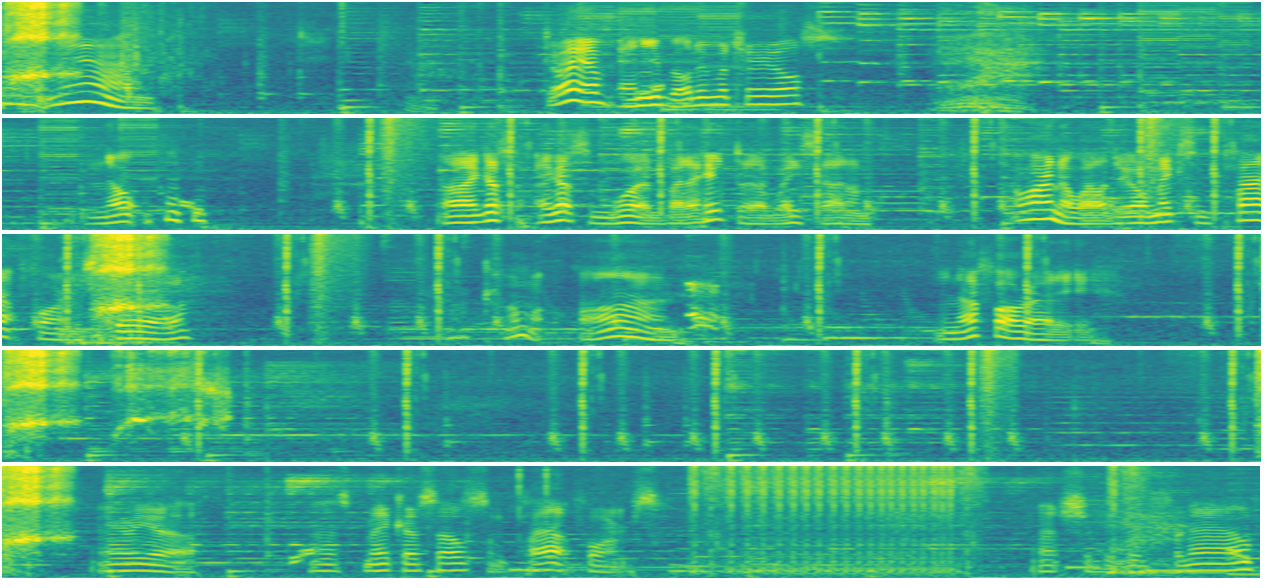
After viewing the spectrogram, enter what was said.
Oh man. Do I have any building materials? Nope. I guess I got some wood, but I hate to waste that on... Oh, I know what I'll do. I'll make some platforms, duh. Come on. Enough already. There we go. Let's make ourselves some platforms. That should be good for now.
